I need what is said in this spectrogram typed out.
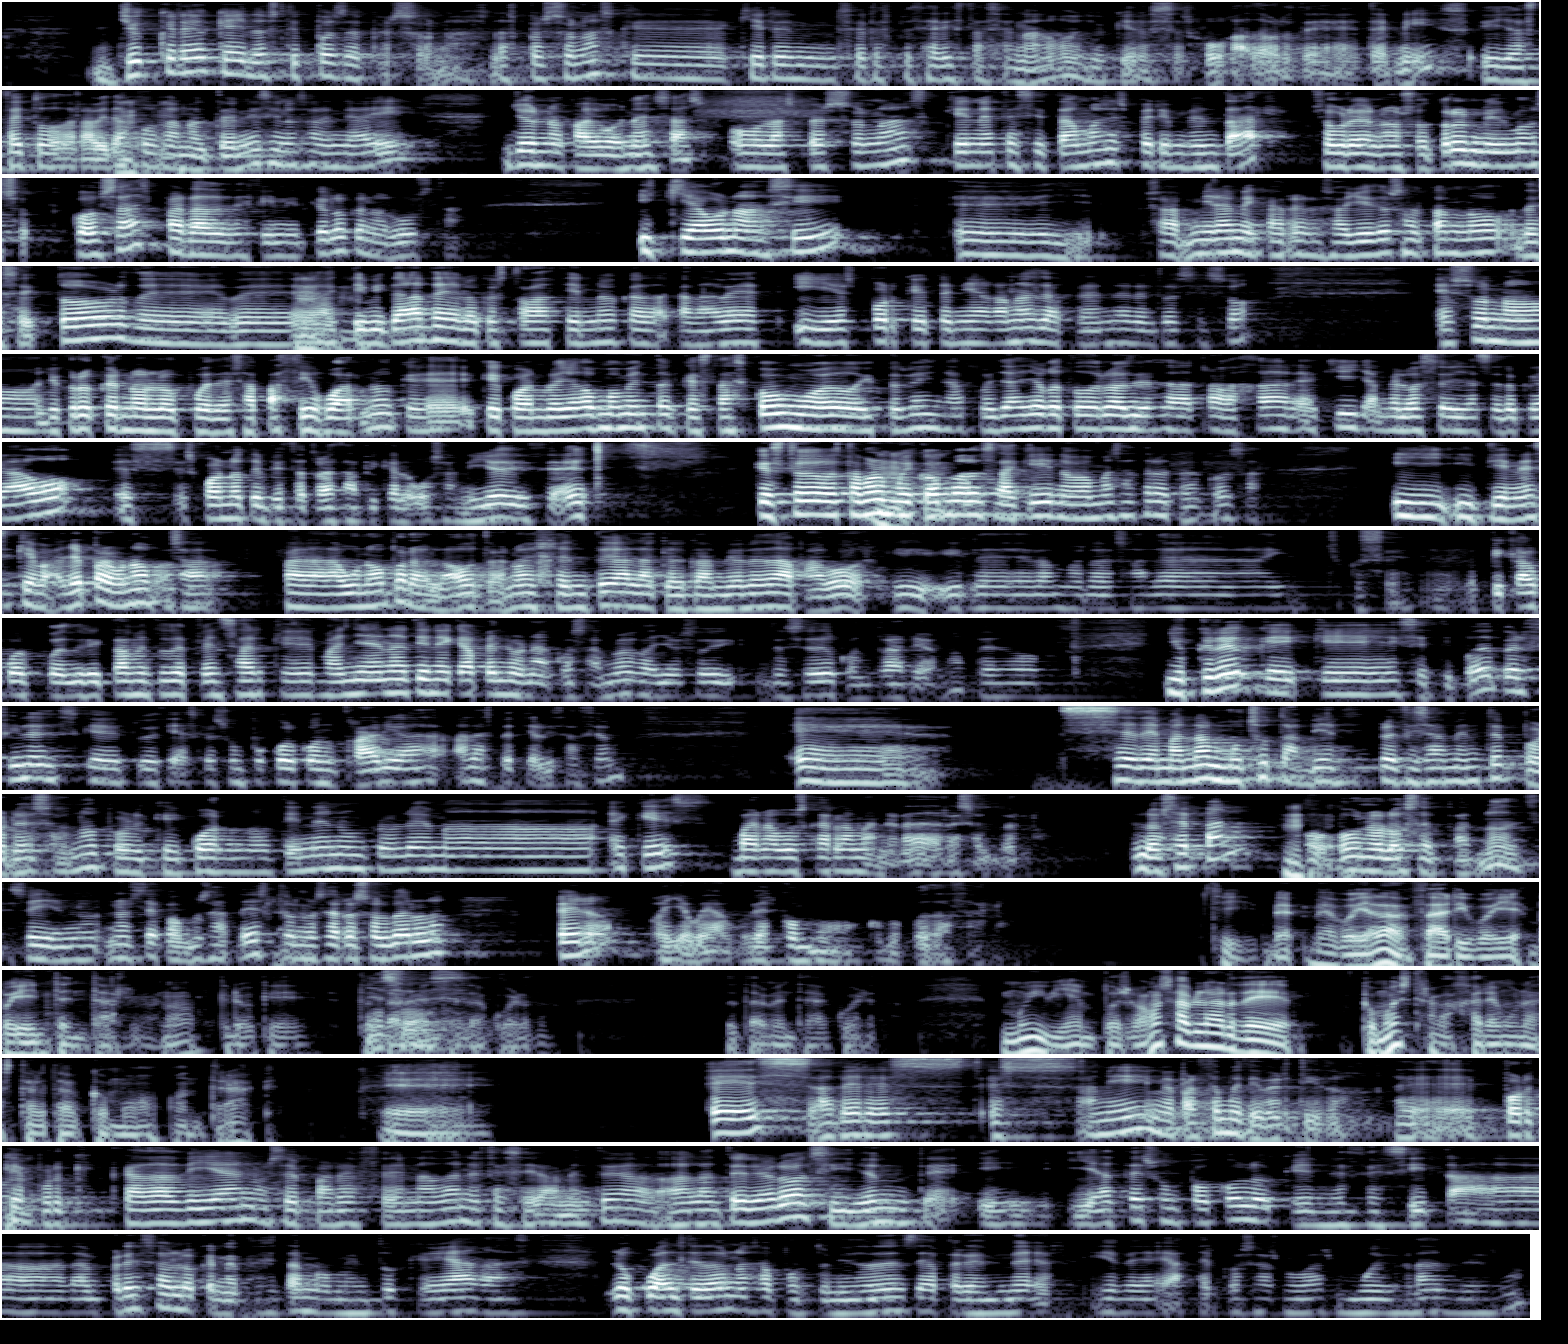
Yo creo que hay dos tipos de personas. Las personas que quieren ser especialistas en algo, yo quiero ser jugador de tenis y ya está, y toda la vida juegan al tenis y no salen de ahí yo no caigo en esas, o las personas que necesitamos experimentar sobre nosotros mismos cosas para definir qué es lo que nos gusta. Y que aún así, eh, o sea, mira mi carrera, o sea, yo he ido saltando de sector, de, de actividad, de lo que estaba haciendo cada, cada vez, y es porque tenía ganas de aprender, entonces eso eso no, yo creo que no lo puedes apaciguar, ¿no? Que, que, cuando llega un momento en que estás cómodo y dices, venga, pues ya llego todos los días a trabajar aquí, ya me lo sé, ya sé lo que hago, es, es cuando te empieza otra vez a picar el gusanillo y dices, eh, que esto, estamos muy cómodos aquí, no vamos a hacer otra cosa. Y, y tienes que valer para una, o sea, para la una o para la otra, ¿no? Hay gente a la que el cambio le da pavor y, y le, vamos, le sale, yo qué sé, le pica el cuerpo directamente de pensar que mañana tiene que aprender una cosa nueva. Yo soy, yo soy del contrario, ¿no? Pero yo creo que, que, ese tipo de perfiles que tú decías que es un poco el contrario a, la especialización, eh, se demandan mucho también, precisamente por eso, ¿no? Porque cuando tienen un problema X, van a buscar la manera de resolverlo. Lo sepan o, no lo sepan, ¿no? Dices, oye, no, no sé cómo se hace esto, no sé resolverlo, pero, oye, voy a ver cómo, cómo puedo hacerlo. Sí, me voy a lanzar y voy a, voy a intentarlo, ¿no? Creo que totalmente de acuerdo. Totalmente de acuerdo. Muy bien, pues vamos a hablar de cómo es trabajar en una startup como OnTrack. Eh, es, a ver, es, es, a mí me parece muy divertido. Eh, ¿Por qué? Mm. Porque cada día no se parece nada necesariamente al, anterior o al siguiente y, y, haces un poco lo que necesita la empresa o lo que necesita el momento que hagas, lo cual te da unas oportunidades de aprender y de hacer cosas nuevas muy grandes. ¿no?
